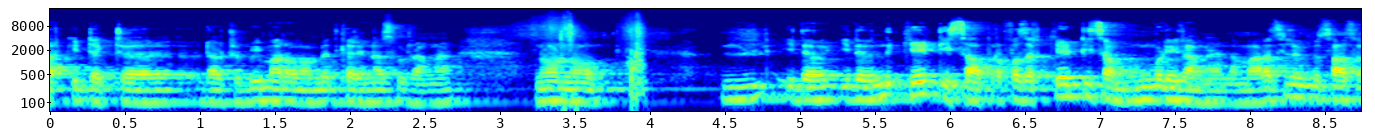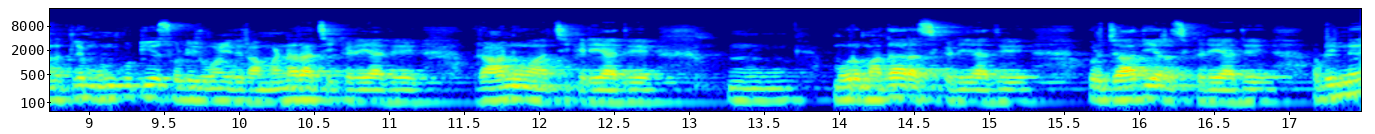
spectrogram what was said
ஆர்கிடெக்டர் டாக்டர் பீமாராவ் அம்பேத்கர் என்ன சொல்கிறாங்க நோ நோ இதை இதை வந்து கேடிசா ப்ரொஃபஸர் கேடிசா முன்மொழிகிறாங்க நம்ம அரசியலமைப்பு சாசனத்திலே முன்கூட்டியே சொல்லிடுவோம். இது ரா- மன்னராட்சி கிடையாது இராணுவ ஆட்சி கிடையாது ஒரு மத அரசு கிடையாது ஒரு ஜாதி அரசு கிடையாது அப்படின்னு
